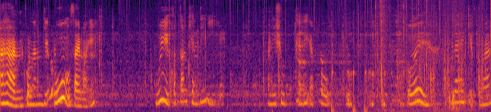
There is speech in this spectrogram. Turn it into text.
อาหารคนนั้นเยอะอู้ใส่ไหมอุ้ยคอตตอนแคนดี้ อันนี้ชูแคนดี้แอปเปิลเอ้ย ไม่ได้ให้เก็บตรงนั้น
